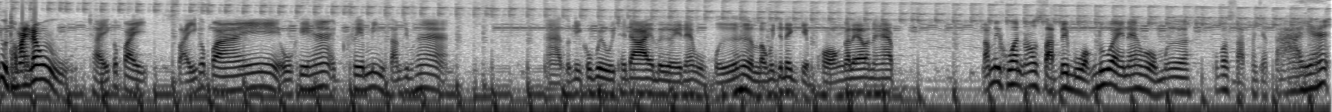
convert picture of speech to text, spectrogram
อยู่ทำไมเล่าใส่เข้าไป ใส่เข้าไป โอเคฮะ เคลมมิ่ง35อ่า ตัวนี้ก็เวลใช้ได้เลยนะผมเออเราก็จะได้เก็บของกันแล้วนะครับ เราไม่ควรเอาสัตว์ไปบวกด้วยนะผมเออ เพราะว่าสัตว์มันจะตายฮะ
